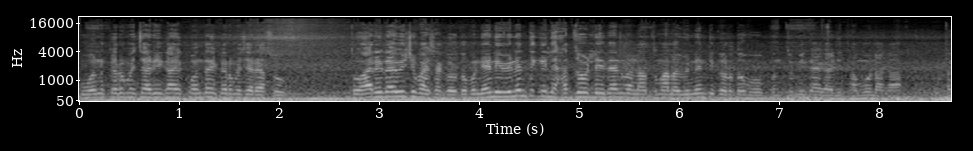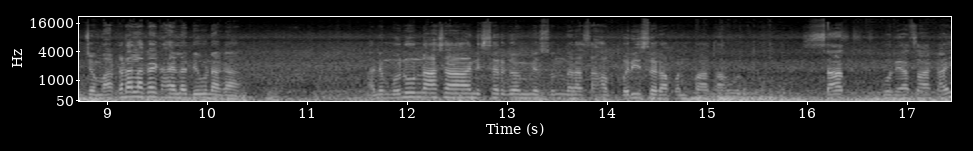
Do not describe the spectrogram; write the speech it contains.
वन कर्मचारी काय कोणताही कर्मचारी असो तो आरेरावीची भाषा करतो. पण यांनी विनंती केली हात जोडले त्याने मला तुम्हाला विनंती करतो भाऊ पण तुम्ही काय गाडी थांबवू नका आमच्या माकडाला काय खायला देऊ नका. आणि म्हणून असा निसर्गम्य सुंदर असा हा परिसर आपण पाहत आहोत. सात कोऱ्याचा काय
